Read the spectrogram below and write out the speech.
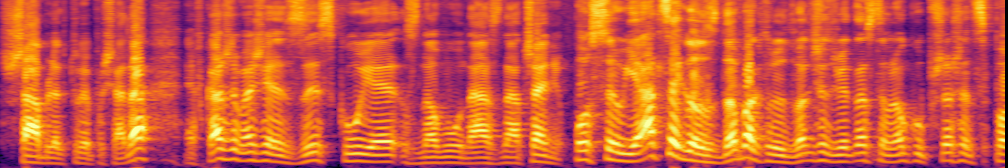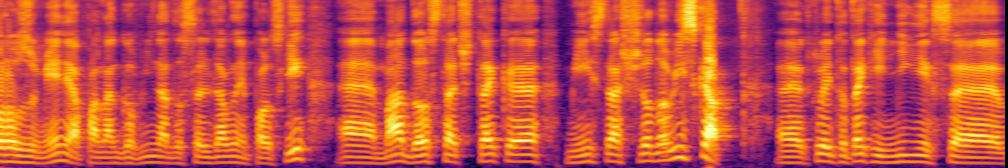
szable, które posiada. E, W każdym razie zyskuje znowu na znaczeniu. Poseł Jacek Ozdoba, który w 2019 roku przeszedł z porozumienia pana Gowina do Solidarnej Polski, ma dostać tekę ministra środowiska, której to takiej nikt nie chce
